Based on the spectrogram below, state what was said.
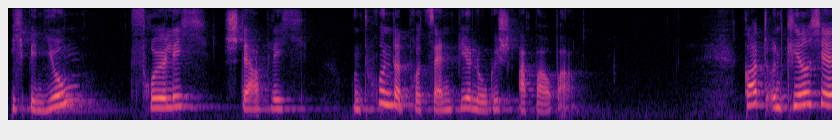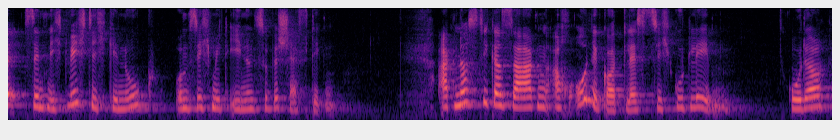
ich bin jung, fröhlich, sterblich und 100% biologisch abbaubar. Gott und Kirche sind nicht wichtig genug, um sich mit ihnen zu beschäftigen. Agnostiker sagen, auch ohne Gott lässt sich gut leben. Oder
